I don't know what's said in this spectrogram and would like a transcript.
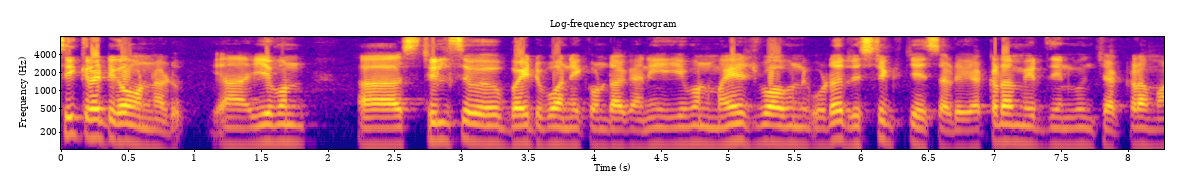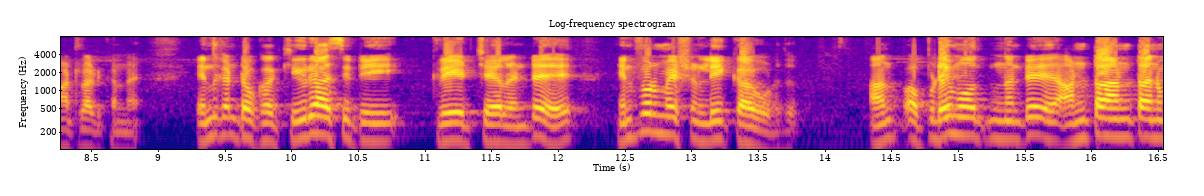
సీక్రెట్గా ఉన్నాడు. ఈవెన్ స్టిల్స్ బయట పోనీయకుండా కానీ ఈవెన్ మహేష్ బాబుని కూడా రిస్ట్రిక్ట్ చేశాడు. ఎక్కడ మీరు దీని గురించి ఎక్కడ మాట్లాడకుండా ఎందుకంటే ఒక క్యూరియాసిటీ క్రియేట్ చేయాలంటే ఇన్ఫర్మేషన్ లీక్ కాకూడదు. అప్పుడేమవుతుందంటే అంట అంట అని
